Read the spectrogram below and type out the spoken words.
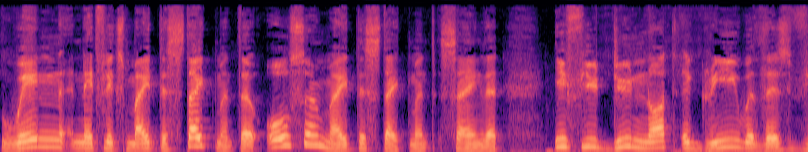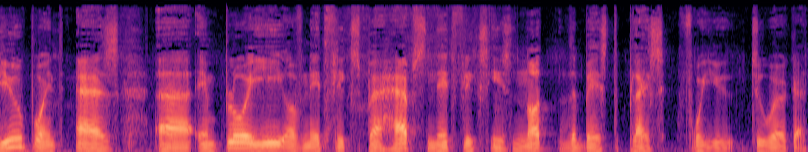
when Netflix made the statement, they also made the statement saying that if you do not agree with this viewpoint as uh, employee of Netflix, perhaps Netflix is not the best place for you to work at.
